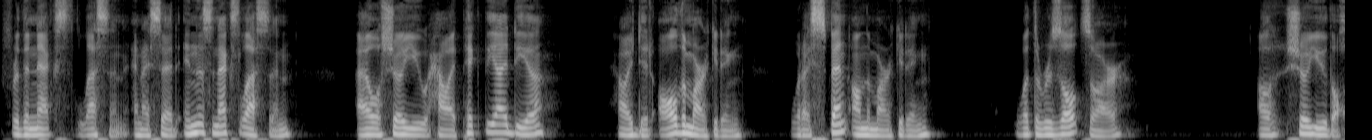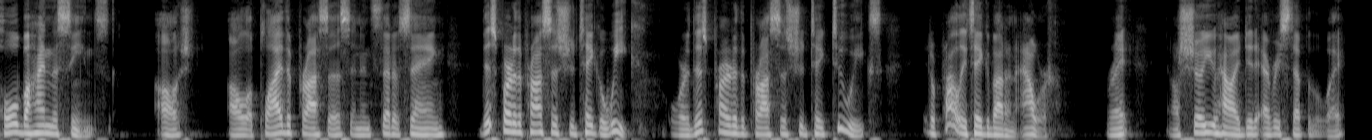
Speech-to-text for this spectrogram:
for the next lesson, and I said, "In this next lesson, I will show you how I picked the idea, how I did all the marketing, what I spent on the marketing, what the results are. I'll show you the whole behind the scenes. I'll I'll apply the process and instead of saying this part of the process should take a week or this part of the process should take 2 weeks, it'll probably take about an hour, right? And I'll show you how I did every step of the way.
